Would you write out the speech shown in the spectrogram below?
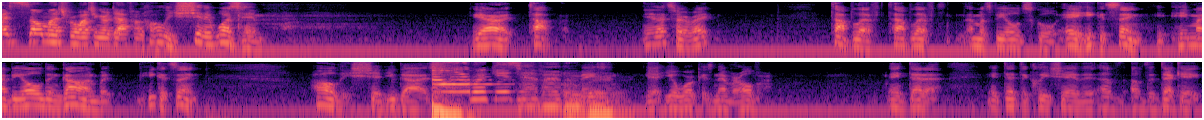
Guys so much for watching our Daft Punk. Holy shit, it was him. Yeah, alright. Top. Yeah, that's her, right? Top left, top left. That must be old school. Hey, he could sing. He, he might be old and gone, but he could sing. Holy shit, you guys. Work is never Amazing. Yeah, your work is never over. Ain't that a ain't that the cliche of the, of, of the decade?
